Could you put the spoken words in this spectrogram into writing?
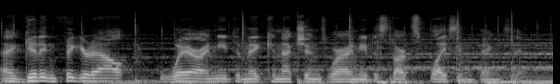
and getting figured out where I need to make connections, where I need to start splicing things in.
